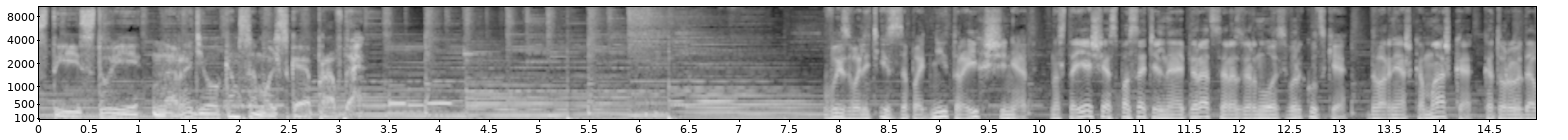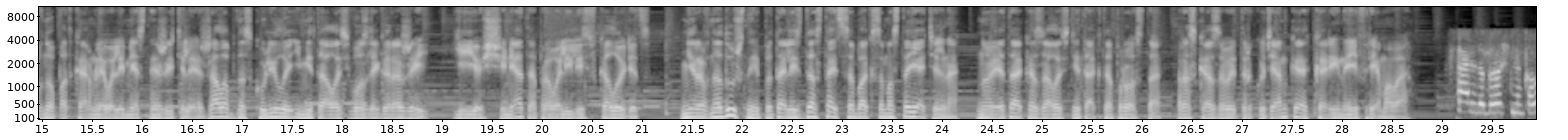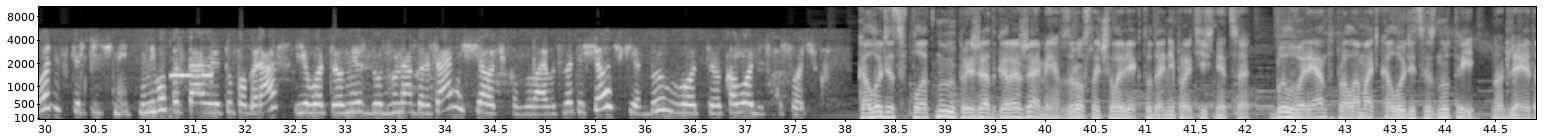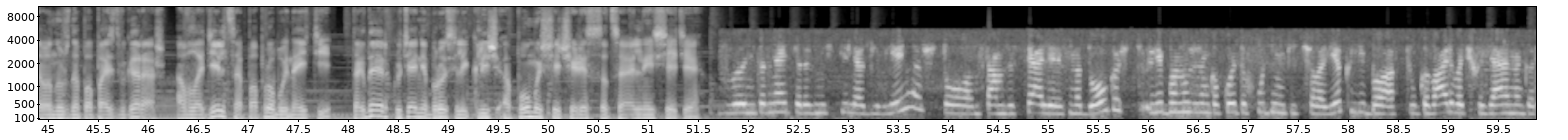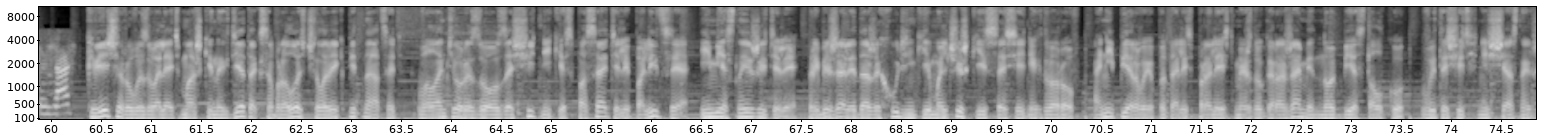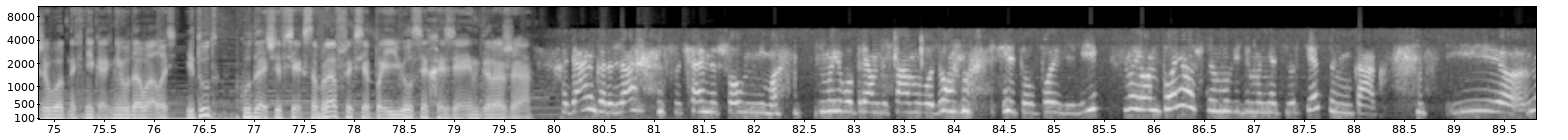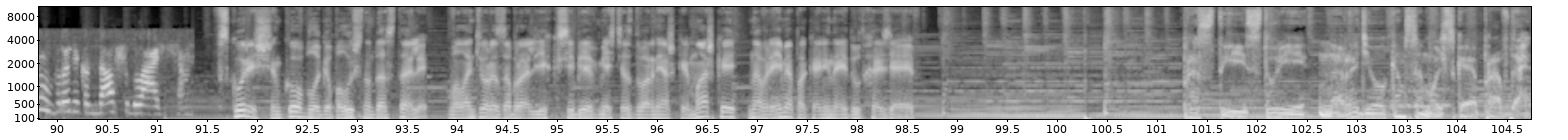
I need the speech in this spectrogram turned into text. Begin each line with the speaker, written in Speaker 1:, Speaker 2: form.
Speaker 1: Простые истории на радио «Комсомольская правда».
Speaker 2: Вызволить из западни троих щенят. Настоящая спасательная операция развернулась в Иркутске. Дворняжка Машка, которую давно подкармливали местные жители, жалобно скулила и металась возле гаражей. Ее щенята провалились в колодец. Неравнодушные пытались достать собак самостоятельно, но это оказалось не так-то просто, рассказывает иркутянка Карина Ефремова
Speaker 3: старый заброшенный колодец кирпичный. На него поставили тупо гараж, и вот между двумя гаражами щелочка была, и вот в этой щелочке был вот колодец кусочек.
Speaker 2: Колодец вплотную прижат гаражами, взрослый человек туда не протиснется. Был вариант проломать колодец изнутри, но для этого нужно попасть в гараж, а владельца попробуй найти. Тогда иркутяне бросили клич о помощи через социальные сети.
Speaker 3: В интернете разместили объявление, что там застряли надолго, что либо нужен какой-то худенький человек, либо уговаривать хозяина гаража.
Speaker 2: К вечеру вызволять Машкиных деток собралось человек 15. Волонтеры-зоозащитники, спасатели, полиция и местные жители. Прибежали Бежали даже худенькие мальчишки из соседних дворов. Они первые пытались пролезть между гаражами, но без толку. Вытащить несчастных животных никак не удавалось. И тут, к удаче всех собравшихся, появился хозяин гаража.
Speaker 3: Хозяин гаража случайно шел мимо. Мы его прям до самого дома всей толпой вели. Ну и он понял, что ему, видимо, не отвертеться никак. И, ну, вроде как дал согласие.
Speaker 2: Вскоре щенков благополучно достали. Волонтеры забрали их к себе вместе с дворняжкой Машкой на время, пока не найдут хозяев.
Speaker 1: Простые истории на радио «Комсомольская правда».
